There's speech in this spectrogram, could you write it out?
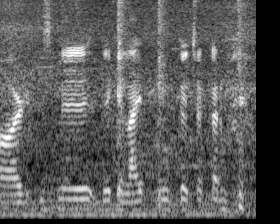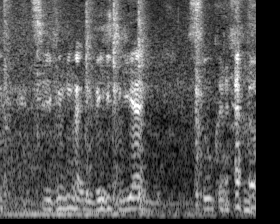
और इसमें देखिए लाइव प्रूफ के चक्कर में स्लीपिंग में बीच गया सूख रहा है।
